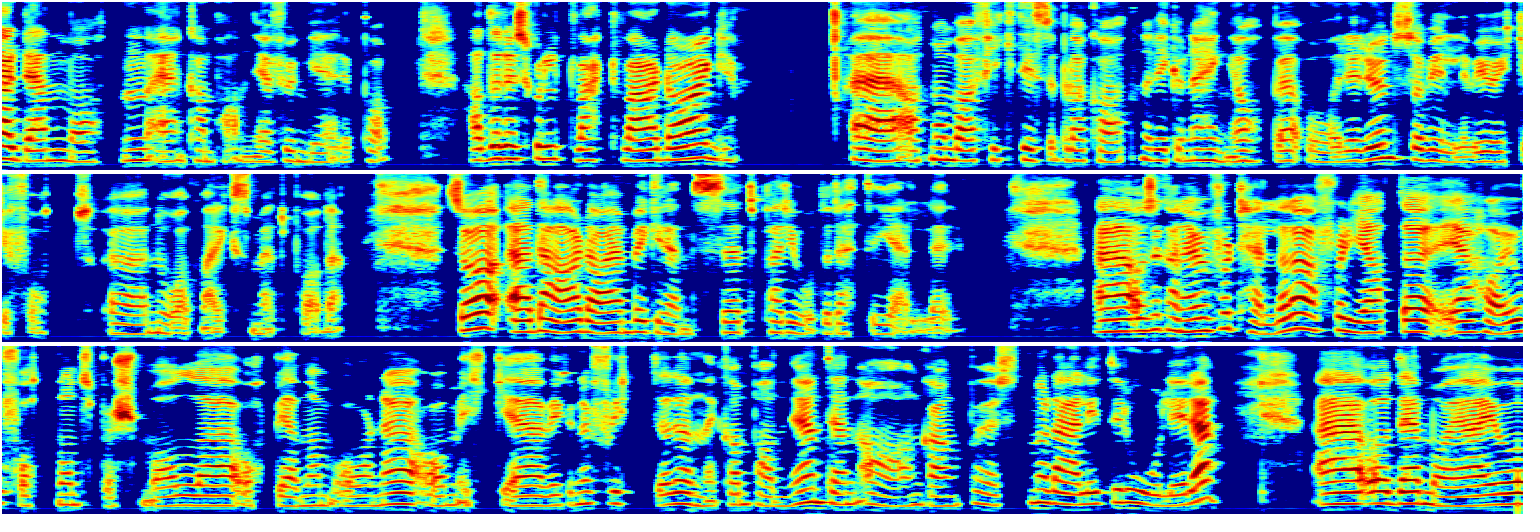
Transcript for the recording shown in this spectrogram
det er den måten en kampanje fungerer på. Hadde det skulle vært hver dag, eh, at man bare fikk disse plakatene de kunne henge oppe året rundt, så ville vi jo ikke fått noe oppmerksomhet på det. Så det er da en begrenset periode dette gjelder. Eh, og så kan jeg jo fortelle, da, fordi at eh, jeg har jo fått noen spørsmål eh, opp gjennom årene om ikke vi kunne flytte denne kampanjen til en annen gang på høsten når det er litt roligere. Og det må jeg jo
